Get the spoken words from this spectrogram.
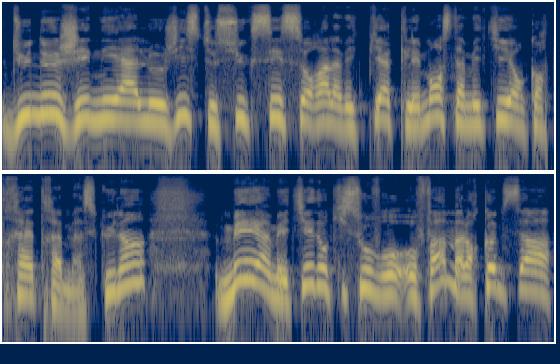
d'une généalogiste successorale avec Pierre Clément. C'est un métier encore très très masculin, mais un métier donc qui s'ouvre aux femmes. Alors comme ça,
